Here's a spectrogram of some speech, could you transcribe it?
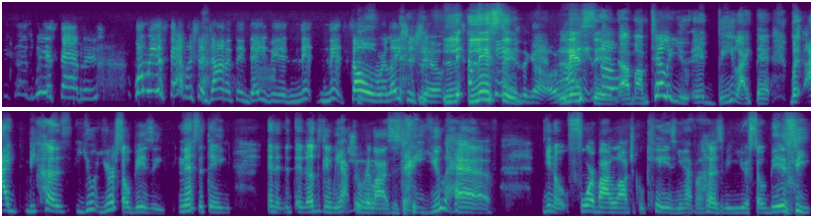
Because we established when we established a Jonathan David knit knit soul relationship. L- listen, ago, right? listen. So, I'm, I'm telling you, it be like that. But I because you you're so busy, and that's the thing. And the, the other thing we have sure. to realize is that you have you know, four biological kids and you have a husband, you're so busy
